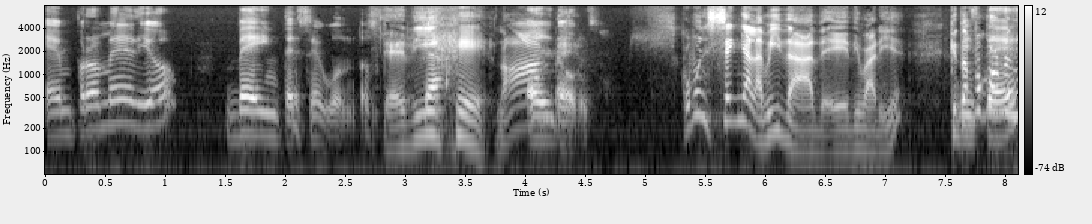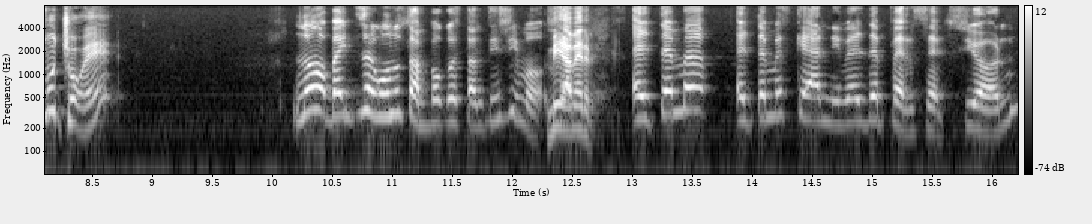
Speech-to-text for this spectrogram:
en promedio 20 segundos. Te O sea, dije. No, el doble. ¿Cómo enseña la vida de Divari, eh? Que tampoco hablan mucho, ¿eh? No, 20 segundos tampoco es tantísimo. O Mira, a ver. El tema, el tema es que a nivel de percepción,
